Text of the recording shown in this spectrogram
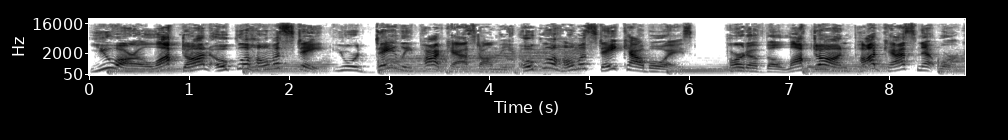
You are Locked On Oklahoma State, your daily podcast on the Oklahoma State Cowboys, part of the Locked On Podcast Network.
